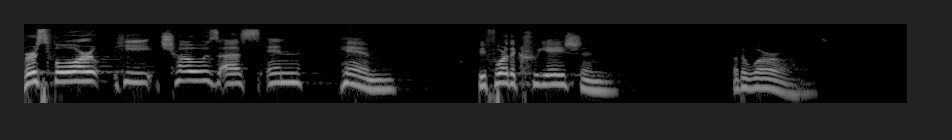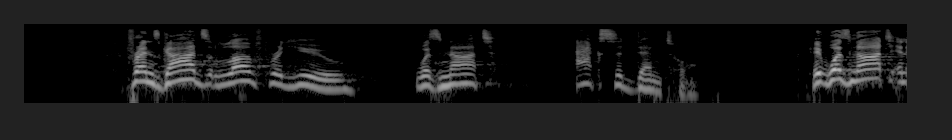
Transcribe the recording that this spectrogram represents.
Verse 4 He chose us in Him before the creation of the world. Friends, God's love for you was not accidental. It was not an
